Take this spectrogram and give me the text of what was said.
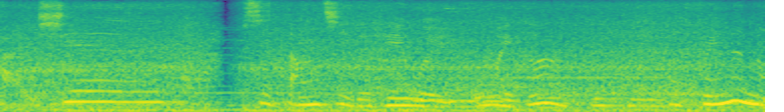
海鲜，是当季的黑尾鱼。Oh my god，好肥嫩哦！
